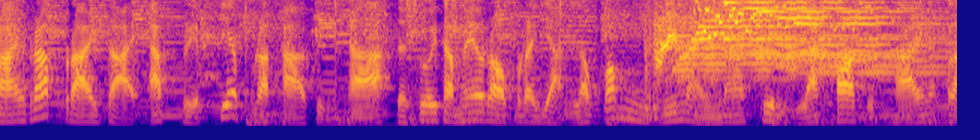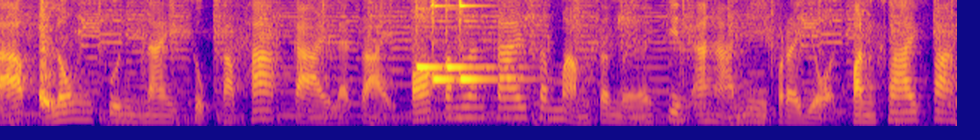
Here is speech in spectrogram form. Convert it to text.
รายรับรายจ่ายแอปเปรียบเทียบราคาสินค้า จะช่วยทำให้เราประหยัดแล้วก็มีวินัยมากขึ้น และข้อสุดท้ายนะครับ ลงทุนในสุขภาพกายและใจ ออกกำลังกายสม่ำเสมอกินอาหารมีประโยชน์ผ่อนคลายความ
